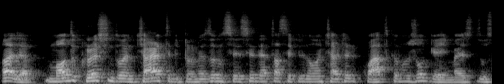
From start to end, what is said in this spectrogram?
Olha, modo crushing do Uncharted, pelo menos eu não sei se deve estar se referindo ao Uncharted 4 que eu não joguei, mas dos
